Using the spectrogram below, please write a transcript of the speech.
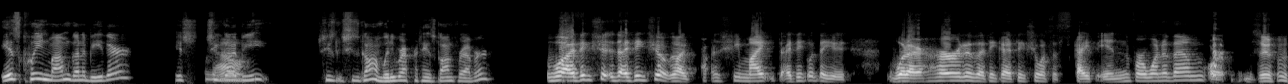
Is Queen Mom gonna be there? Is she No. gonna be? She's she's gone. Woody Repartee's gone forever. Well, I think she. I think she'll like. She might. I think what they. What I heard is, I think. I think she wants to Skype in for one of them, or Zoom,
